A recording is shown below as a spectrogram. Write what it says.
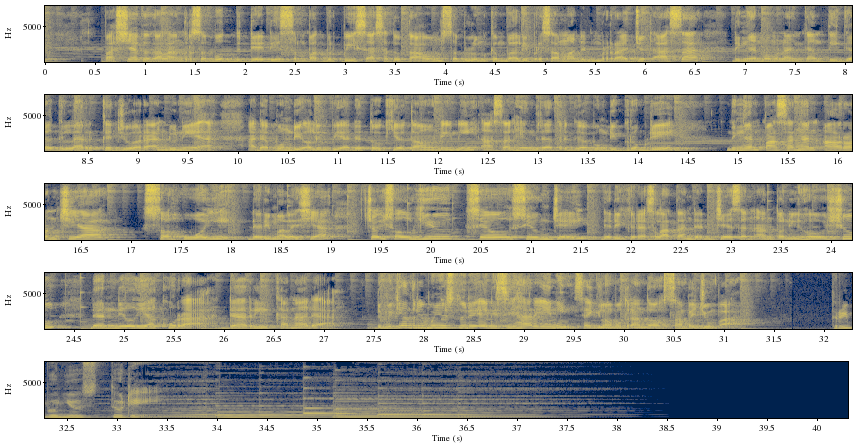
Pasca kekalahan tersebut, The Daddies sempat berpisah satu tahun sebelum kembali bersama dan merajut asa dengan memenangkan tiga gelar kejuaraan dunia. Adapun di Olimpiade Tokyo tahun ini, Asan Hendra tergabung di grup D dengan pasangan Aaron Chia Soh Woyi dari Malaysia, Choi Sol Gyu Seo Seung Jae dari Korea Selatan, dan Jason Anthony Ho Shu dan Neil Yakura dari Kanada. Demikian Tribun News Today edisi hari ini. Saya Gilang Putranto, sampai jumpa. Tribun News Today.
